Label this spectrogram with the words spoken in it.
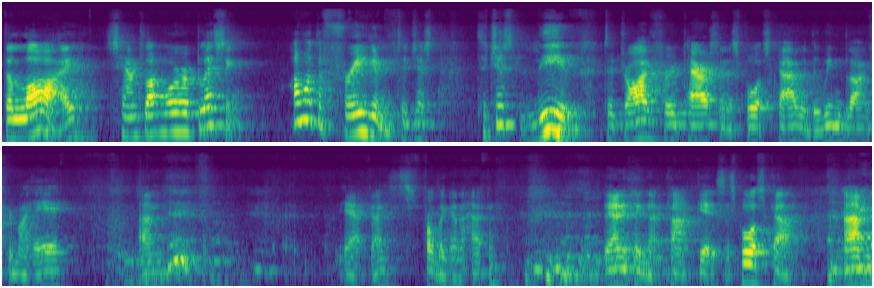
the lie sounds like more of a blessing. I want the freedom to just to just live, to drive through Paris in a sports car with the wind blowing through my hair. Um, yeah, okay, it's probably going to happen. The only thing that can't get is a sports car. Um,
